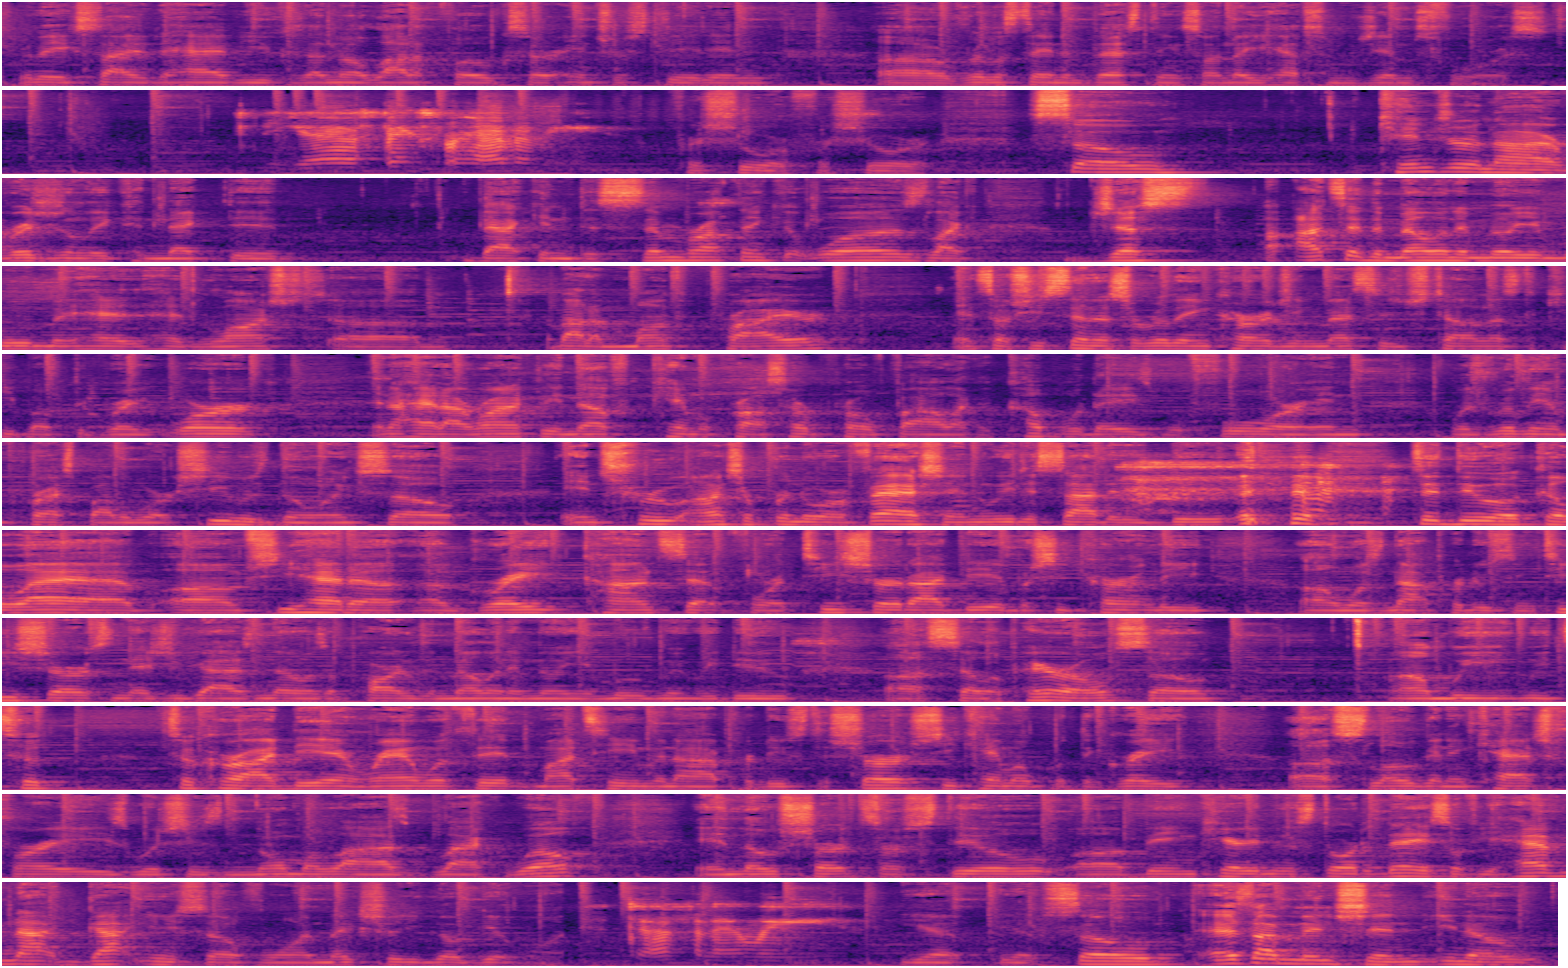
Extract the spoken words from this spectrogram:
really excited to have you because I know a lot of folks are interested in uh, real estate investing. So I know you have some gems for us. Yes, thanks for having me. For sure, for sure. So Kendra and I originally connected back in December, I think it was. Like just, I'd say the Melanin Million movement had, had launched um, about a month prior. And so she sent us a really encouraging message telling us to keep up the great work. And I had, ironically enough, came across her profile like a couple days before and was really impressed by the work she was doing. So, in true entrepreneur fashion, we decided to do to do a collab. Um, she had a, a, great concept for a T-shirt idea, but she currently um, was not producing T-shirts. And as you guys know, as a part of the Melanin Million movement, we do uh, sell apparel. So um, we we took took her idea and ran with it. My team and I produced the shirt. She came up with the great uh, slogan and catchphrase, which is normalize black wealth. And those shirts are still uh, being carried in the store today. So if you have not gotten yourself one, make sure you go get one. Definitely. Yep, yep. So as I mentioned, you know,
